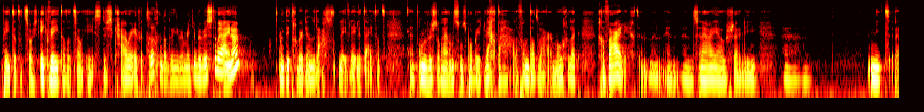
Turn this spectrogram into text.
Weet dat het zo is. Ik weet dat het zo is. Dus ik ga weer even terug en dat doe je weer met je bewuste brein. Want dit gebeurt in het laagste leven de hele tijd. Dat het onbewuste brein ons soms probeert weg te halen van dat waar mogelijk gevaar ligt. En, en, en, en scenario's uh, die uh, niet uh,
